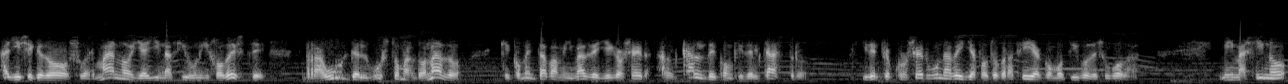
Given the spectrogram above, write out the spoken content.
Allí se quedó su hermano y allí nació un hijo de este, Raúl del Busto Maldonado, que comentaba mi madre llegó a ser alcalde con Fidel Castro y del que conservo una bella fotografía con motivo de su boda. Me imagino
